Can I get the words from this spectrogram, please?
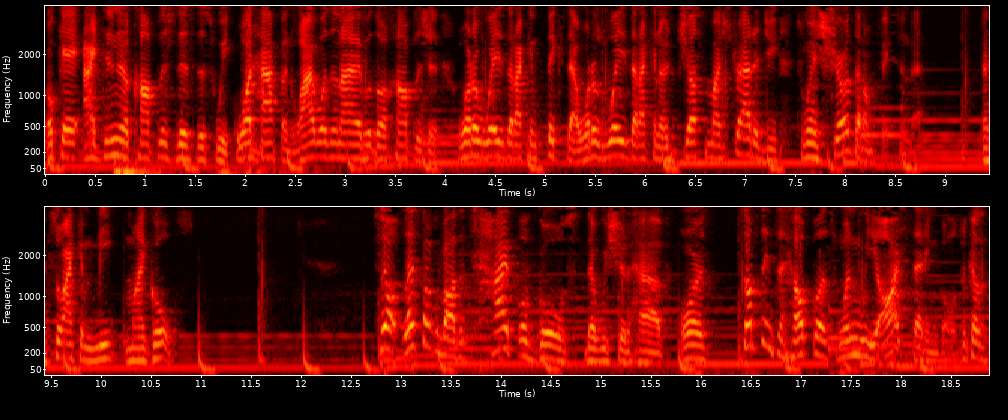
Okay, I didn't accomplish this this week. What happened? Why wasn't I able to accomplish it? What are ways that I can fix that? What are ways that I can adjust my strategy to ensure that I'm fixing that? And so I can meet my goals. So let's talk about the type of goals that we should have or something to help us when we are setting goals. Because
